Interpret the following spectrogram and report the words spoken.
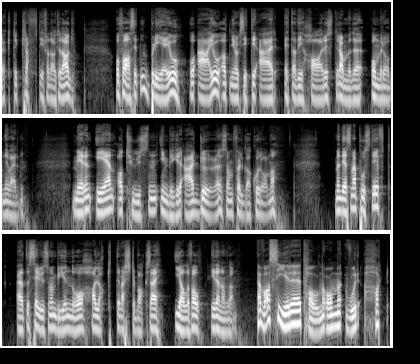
økte kraftig fra dag til dag. Og fasiten ble jo, og er jo, at New York City er et av de hardest rammede områdene i verden. Mer enn én av tusen innbyggere er døde som følge av korona. Men det som er positivt, er at det ser ut som om byen nå har lagt det verste bak seg. I alle fall i denne omgang. Ja, hva sier eh, tallene om hvor hardt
